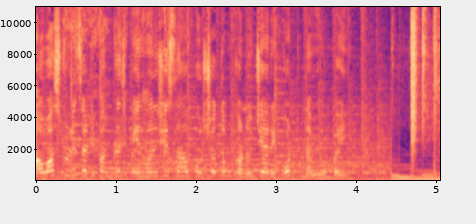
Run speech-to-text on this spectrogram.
आवाज स्टुडिओसाठी पंकज बेनवंशीसह पुरुषोत्तम कनुजिया रिपोर्ट नवी मुंबई.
